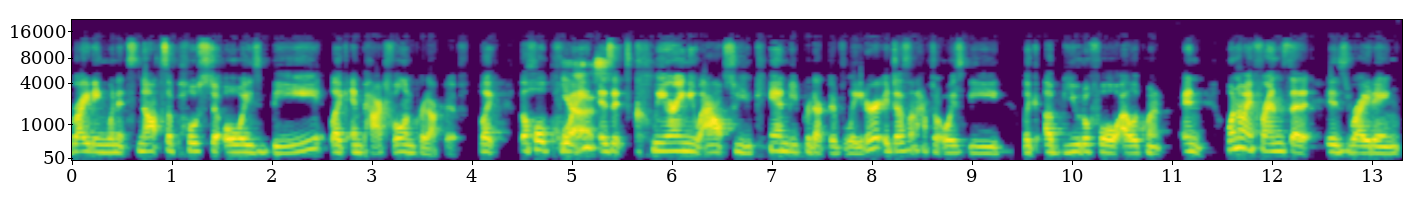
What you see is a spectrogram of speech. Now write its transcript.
writing when it's not supposed to always be like impactful and productive. Like the whole point Yes. is it's clearing you out so you can be productive later. It doesn't have to always be like a beautiful, eloquent. And one of my friends that is writing,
